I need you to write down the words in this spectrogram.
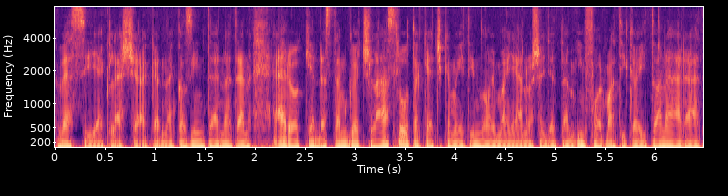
veszélyek leselkednek az interneten? Erről kérdeztem Göcs Lászlót, a Kecskeméti Neumann János Egyetem informatikai tanárát,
